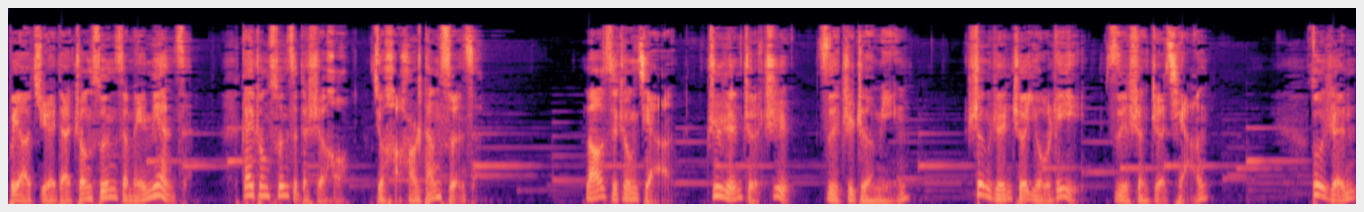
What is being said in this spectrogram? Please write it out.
不要觉得装孙子没面子，该装孙子的时候就好好当孙子。老子中讲。知人者智，自知者明；胜人者有力，自胜者强。做人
